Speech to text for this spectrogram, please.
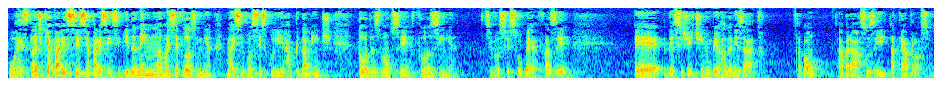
o restante que aparecer, se aparecer em seguida, nenhuma vai ser florzinha. Mas se você excluir rapidamente, todas vão ser florzinha se você souber fazer é, desse jeitinho bem organizado. Tá bom? Abraços e até a próxima.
